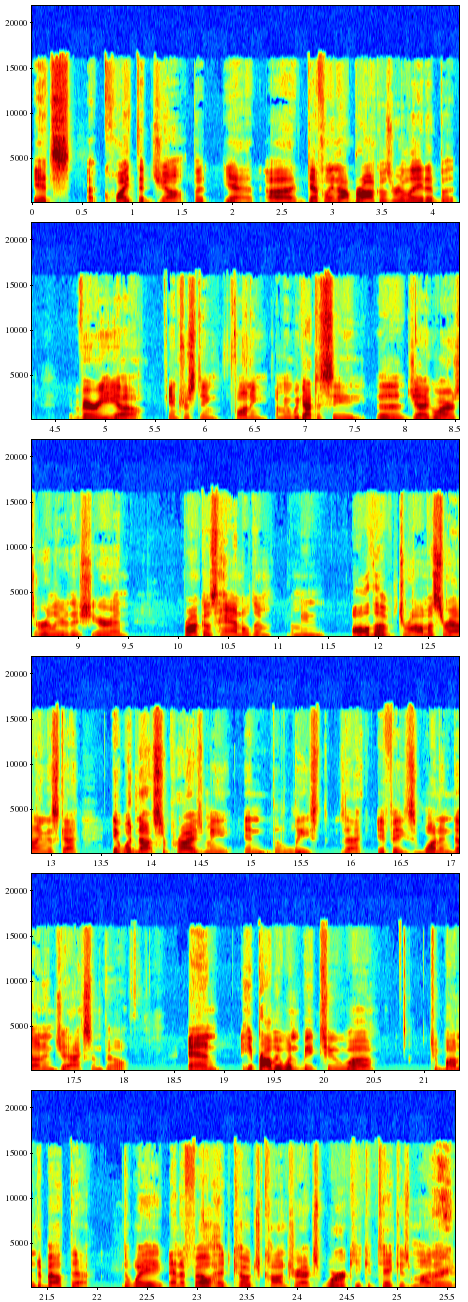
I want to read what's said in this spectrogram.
It's uh, quite the jump. But yeah, uh, definitely not Broncos related, but very uh, interesting, funny. I mean, we got to see the Jaguars earlier this year, and Broncos handled them. I mean, all the drama surrounding this guy, it would not surprise me in the least, Zach, if he's one and done in Jacksonville. And he probably wouldn't be too uh, too bummed about that. The way NFL head coach contracts work, he could take his money,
